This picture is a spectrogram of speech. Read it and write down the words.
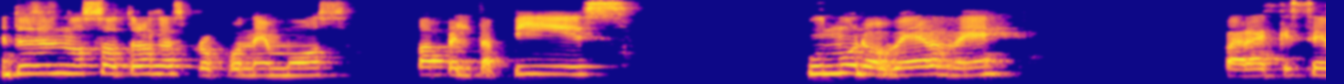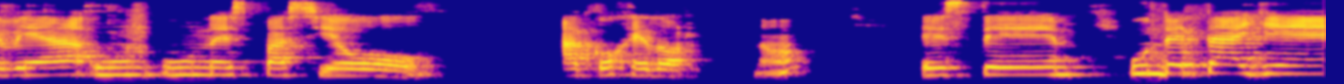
Entonces nosotros les proponemos papel tapiz, un muro verde, para que se vea un, espacio acogedor, ¿no? Este, un detalle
